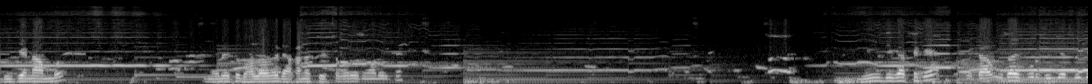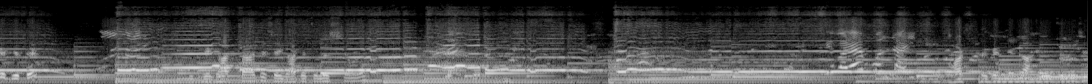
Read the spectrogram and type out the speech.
ব্রিজে নামবো। নেমে একটু ভালোভাবে দেখানোর চেষ্টা করব তোমাদেরকে। নিউ দীঘা থেকে এটা উদয়পুর ব্রিজের দিকে যেতে। যে ঘাটটা আছে সেই ঘাটে চলে এসছি আমরা। ঘাট থেকে নেমে আগে চলেছি।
